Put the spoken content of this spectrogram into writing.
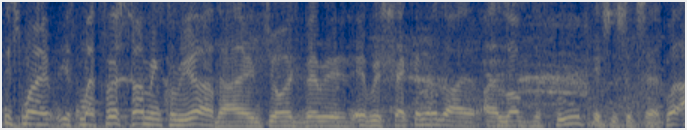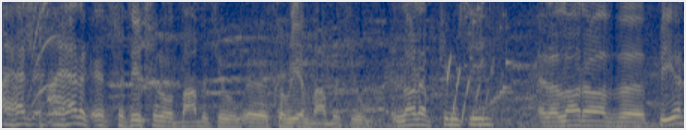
it's my it's my first time in Korea. I enjoyed very every second of it. I, I love the food. It's a success. Well, I had I had a, a traditional barbecue, uh, Korean barbecue. A lot of kimchi and a lot of uh, beer,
